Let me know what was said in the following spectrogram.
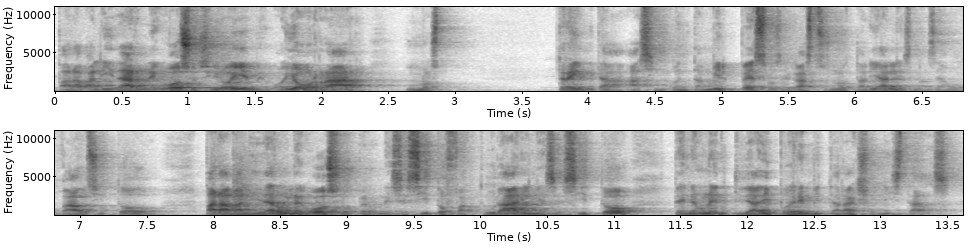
para validar negocios, y oye, me voy a ahorrar unos 30 a 50 mil pesos de gastos notariales, más de abogados y todo, para validar un negocio, pero necesito facturar y necesito tener una entidad y poder invitar accionistas,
